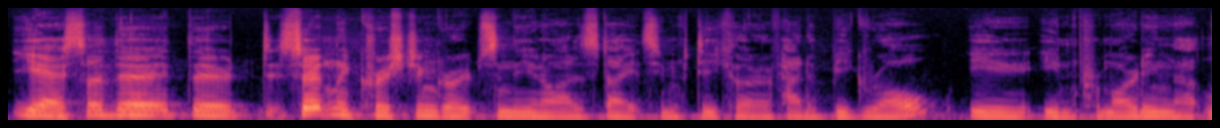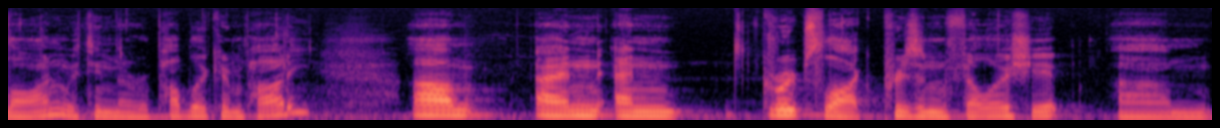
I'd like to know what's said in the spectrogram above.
Yeah, so the, the certainly Christian groups in the United States, in particular, have had a big role in, in promoting that line within the Republican Party, um, and and groups like Prison Fellowship um,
